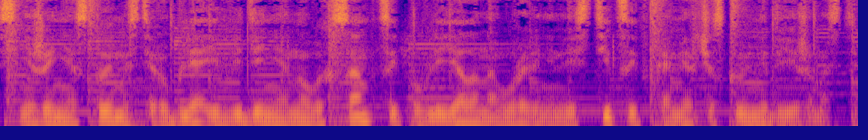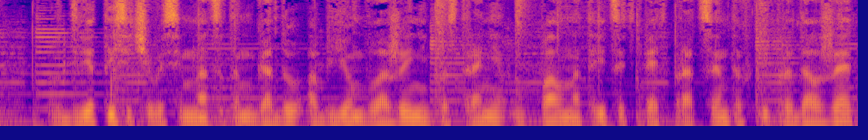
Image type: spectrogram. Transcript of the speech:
Снижение стоимости рубля и введение новых санкций повлияло на уровень инвестиций в коммерческую недвижимость. В 2018 году объем вложений по стране упал на 35% и продолжает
